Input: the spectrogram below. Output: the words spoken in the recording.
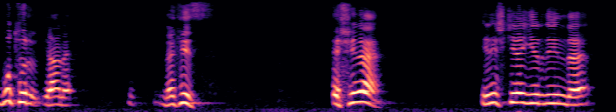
bu tür yani nefis eşine ilişkiye girdiğinde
